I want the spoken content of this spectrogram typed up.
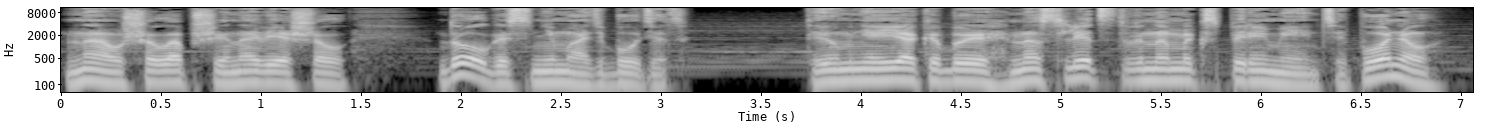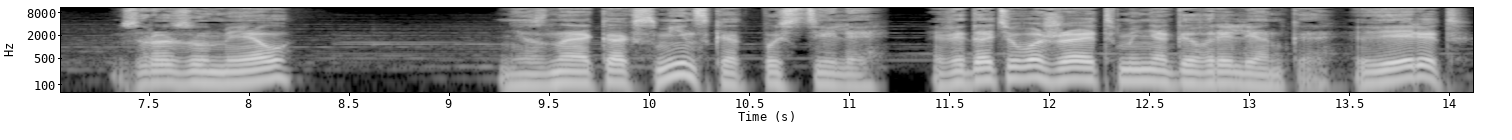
на уши лапши навешал. Долго снимать будет. Ты у меня якобы на следственном эксперименте, понял? Зразумел? Не знаю, как с Минска отпустили. Видать, уважает меня Гавриленко. Верит?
